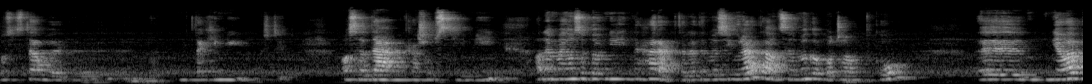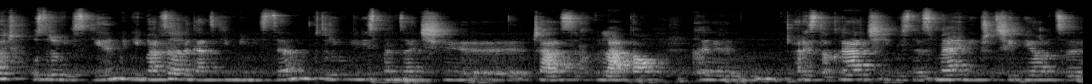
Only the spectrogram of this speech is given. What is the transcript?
pozostały y, takimi osadami kaszubskimi, one mają zupełnie inny charakter. Natomiast Jurata od samego początku y, miała być uzdrowiskiem i bardzo eleganckim miejscem, w którym mieli spędzać y, czas, lato y, arystokraci, biznesmeni, przedsiębiorcy.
